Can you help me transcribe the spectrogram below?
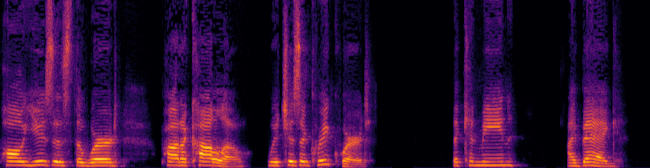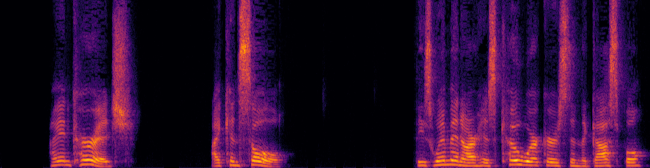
Paul uses the word parakalo, which is a Greek word that can mean I beg, I encourage, I console. These women are his co workers in the gospel,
